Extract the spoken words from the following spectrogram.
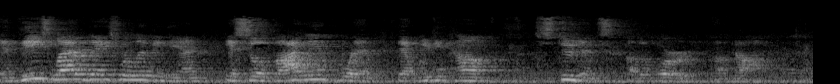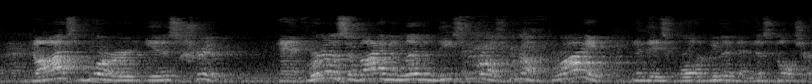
in these latter days we're living in, it's so vitally important that we become students of the Word of God. God's Word is truth. And if we're going to survive and live in these worlds, we're going to thrive in this world we live in, this culture,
